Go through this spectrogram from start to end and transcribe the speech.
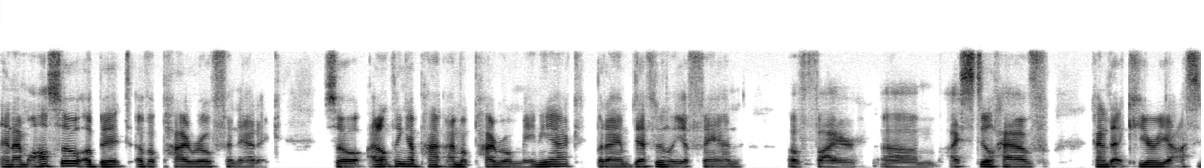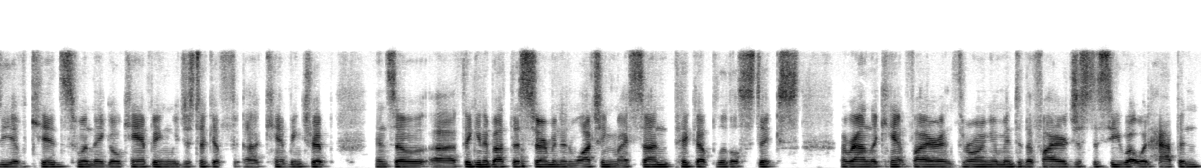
and I'm also a bit of a pyro fanatic. So I don't think I'm a pyromaniac, but I am definitely a fan of fire. Um, I still have kind of that curiosity of kids when they go camping. We just took a, a camping trip. And so uh, thinking about this sermon and watching my son pick up little sticks around the campfire and throwing them into the fire just to see what would happen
